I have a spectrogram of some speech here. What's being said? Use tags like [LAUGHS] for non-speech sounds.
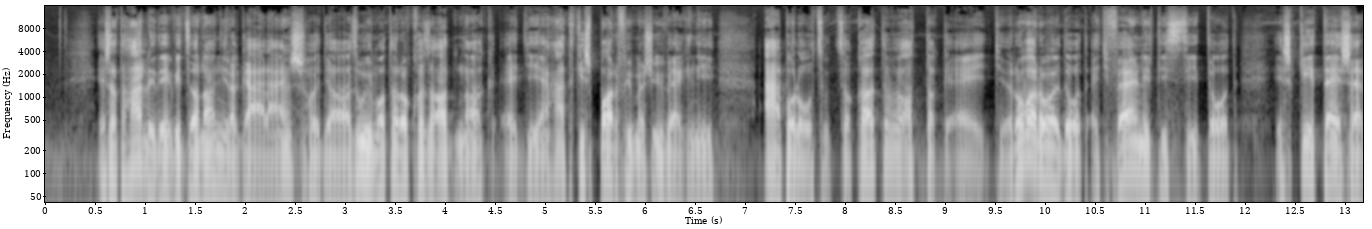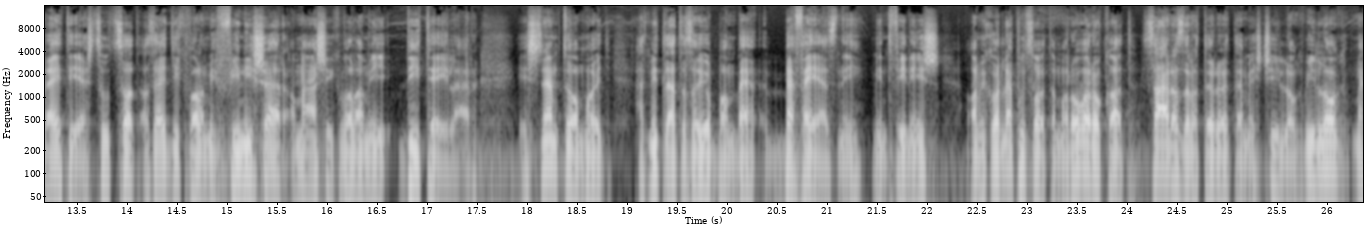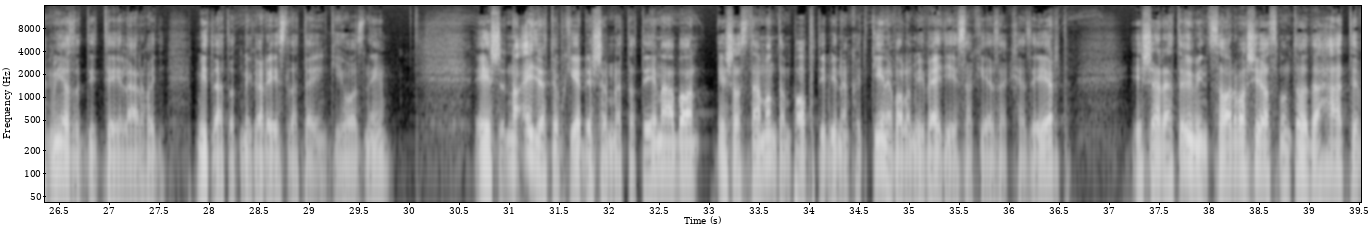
és hát a Harley Davidson annyira gáláns, hogy az új motorokhoz adnak egy ilyen hát kis parfümös üvegnyi ápoló cuccokat. Adtak egy rovaroldót, egy felnitisztítót, és két teljesen rejtélyes cuccot, az egyik valami finisher, a másik valami detailer. És nem tudom, hogy hát mit lehet az a jobban be, befejezni, mint finish, amikor lepucoltam a rovarokat, szárazra töröltem és csillog-villog, meg mi az a detailer, hogy mit lehet ott még a részletein kihozni. És na egyre több kérdésem lett a témában, és aztán mondtam Pap Tibinek, hogy kéne valami vegyész, aki ezekhez ért, és erre hát ő, mint szarvasi, azt mondta, de hát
